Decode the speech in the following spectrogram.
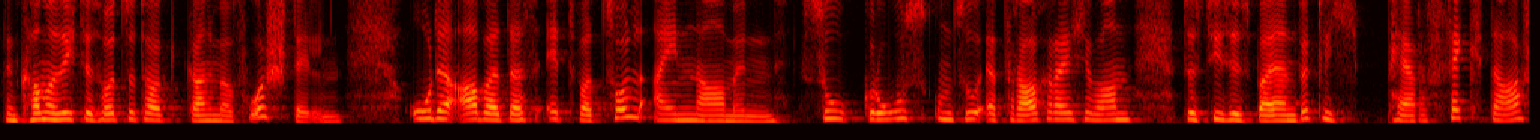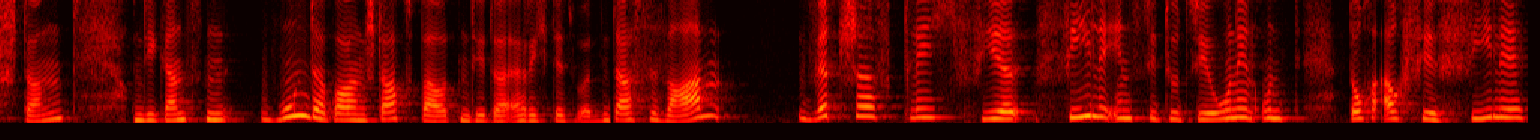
dann kann man sich das heutzutage gar nicht mehr vorstellen. Oder aber, dass etwa Zolleinnahmen so groß und so ertragreich waren, dass dieses Bayern wirklich perfekt dastand und die ganzen wunderbaren Staatsbauten, die da errichtet wurden, das waren wirtschaftlich für viele Institutionen und doch auch für viele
